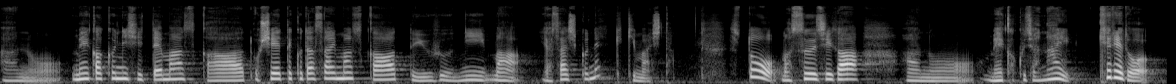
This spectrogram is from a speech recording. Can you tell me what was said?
あの、明確に知ってますか？教えてくださいますか？っていうふうに、まあ、優しくね、聞きました。すと、まあ、数字が、あの、明確じゃないけれど、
